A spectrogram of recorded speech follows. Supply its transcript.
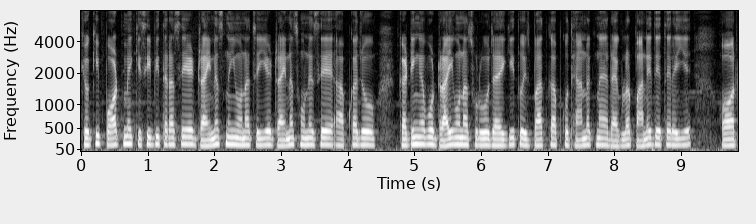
क्योंकि पॉट में किसी भी तरह से ड्राइनेस नहीं होना चाहिए। ड्राइनेस होने से आपका जो कटिंग है, वो ड्राई होना शुरू हो जाएगी तो इस बात का आपको ध्यान रखना है। रेगुलर पानी देते रहिए और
